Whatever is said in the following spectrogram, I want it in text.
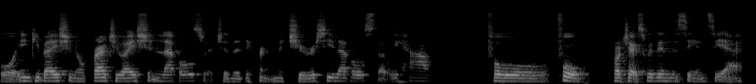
or incubation or graduation levels, which are the different maturity levels that we have for, for projects within the CNCF.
